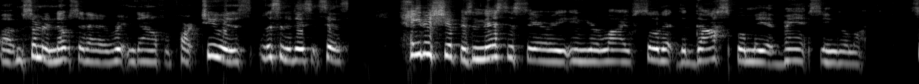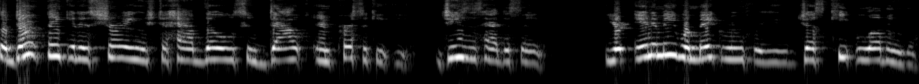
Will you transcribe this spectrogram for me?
um, some of the notes that I have written down for part two is listen to this. It says, Hatership is necessary in your life so that the gospel may advance in your life. So don't think it is strange to have those who doubt and persecute you. Jesus had the same. Your enemy will make room for you. Just keep loving them.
